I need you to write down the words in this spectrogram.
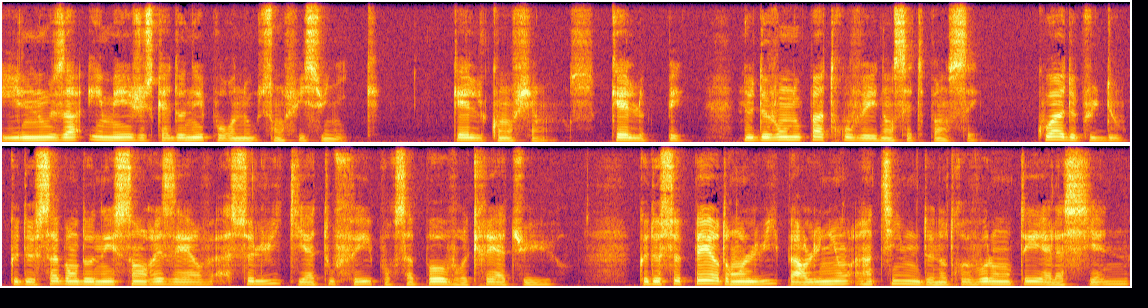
il nous a aimés jusqu'à donner pour nous son Fils unique. Quelle confiance, quelle paix. Ne devons-nous pas trouver dans cette pensée? Quoi de plus doux que de s'abandonner sans réserve à celui qui a tout fait pour sa pauvre créature, que de se perdre en lui par l'union intime de notre volonté à la sienne,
